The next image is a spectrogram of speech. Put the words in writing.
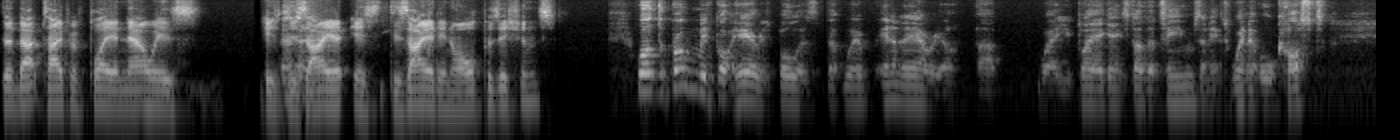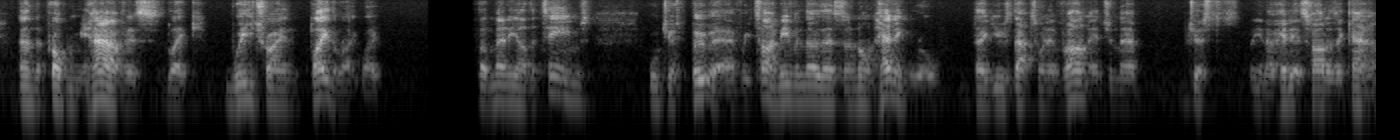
that that type of player now is is desired is desired in all positions. Well, the problem we've got here is Paul is that we're in an area uh, where you play against other teams and it's win at all costs. And the problem you have is like we try and play the right way, but many other teams will just boot it every time, even though there's a non-heading rule. They use that to an advantage and they're just you know hit it as hard as they can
